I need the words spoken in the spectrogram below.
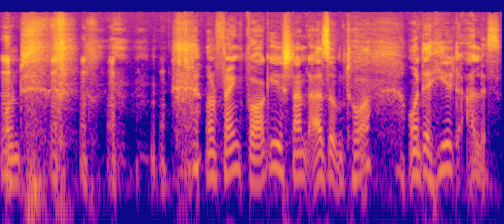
Und, und Frank Borgie stand also im Tor und er hielt alles.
